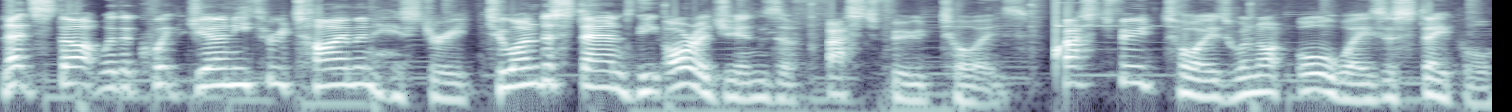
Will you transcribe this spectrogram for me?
Let's start with a quick journey through time and history to understand the origins of fast food toys. Fast food toys were not always a staple.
